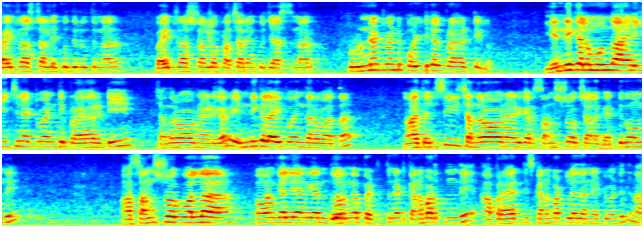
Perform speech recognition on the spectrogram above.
బయట రాష్ట్రాల్లో ఎక్కువ తిరుగుతున్నారు బయట రాష్ట్రాల్లో ప్రచారం ఎక్కువ చేస్తున్నారు. ఇప్పుడు ఉన్నటువంటి పొలిటికల్ ప్రయారిటీలో ఎన్నికల ముందు ఆయనకి ఇచ్చినటువంటి ప్రయారిటీ చంద్రబాబు నాయుడు గారు. ఎన్నికలు అయిపోయిన తర్వాత నాకు తెలిసి చంద్రబాబు నాయుడు గారి సన్ స్ట్రోక్ చాలా గట్టిగా ఉంది. ఆ సన్ స్ట్రోక్ వల్ల పవన్ కళ్యాణ్ గారిని దూరంగా పెడుతున్నట్టు కనబడుతుంది. ఆ ప్రయారిటీస్ కనబడట్లేదు అనేటువంటిది నా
